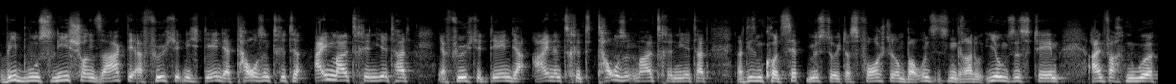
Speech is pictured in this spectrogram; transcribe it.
Wie Bruce Lee schon sagte, er fürchtet nicht den, der tausend Tritte einmal trainiert hat, er fürchtet den, der einen Tritt tausendmal trainiert hat. Nach diesem Konzept müsst ihr euch das vorstellen. Und bei uns ist ein Graduierungssystem einfach nur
